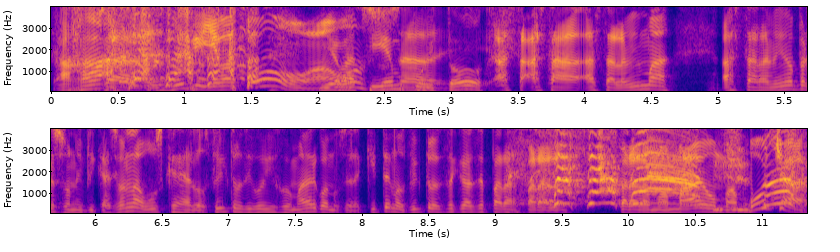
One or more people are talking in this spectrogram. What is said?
Ajá. O sea, es lo que lleva todo. lleva tiempo y todo. Hasta, hasta, hasta, la misma, hasta la misma personificación, la búsqueda de los filtros. Digo, hijo de madre, cuando se le quiten los filtros, este que va a ser para, para las para la mamá de un bambucha.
